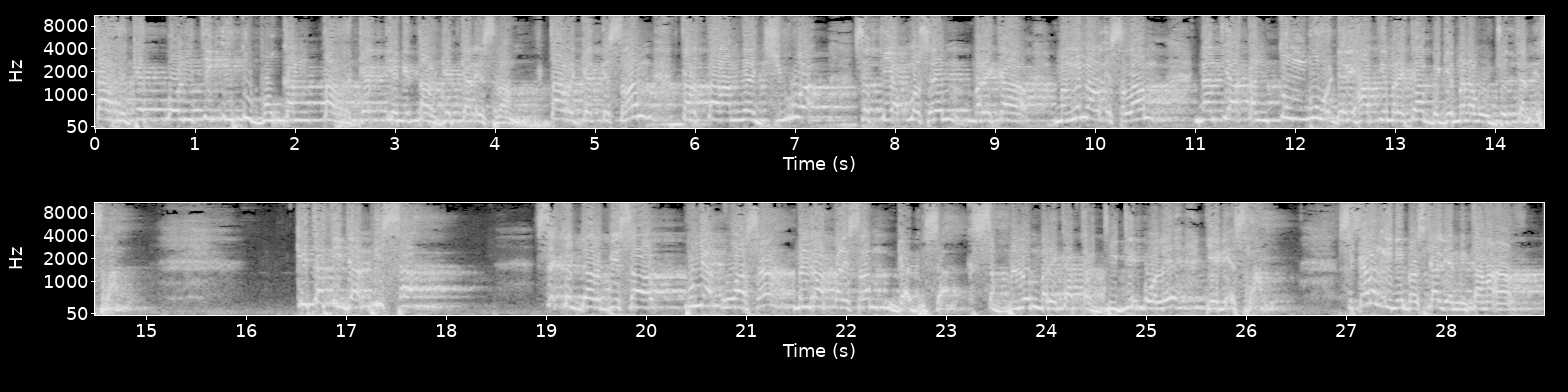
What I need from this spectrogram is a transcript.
Target politik itu bukan target yang ditargetkan Islam. Target Islam tertanamnya jiwa setiap muslim mereka mengenal Islam nanti akan tumbuh dari hati mereka bagaimana mewujudkan Islam. Kita tidak bisa sekedar bisa punya kuasa menerapkan Islam nggak bisa sebelum mereka terdidik oleh yaitu Islam. Sekarang ini bos kalian minta maaf.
